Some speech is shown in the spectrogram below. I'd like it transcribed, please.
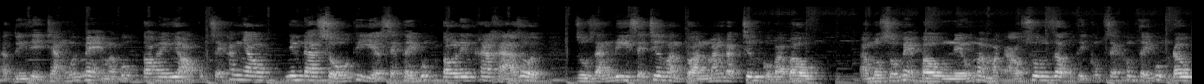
À, tùy thể trạng mỗi mẹ mà bụng to hay nhỏ cũng sẽ khác nhau nhưng đa số thì à, sẽ thấy bụng to lên kha khá rồi. Dù dáng đi sẽ chưa hoàn toàn mang đặc trưng của bà bầu. À, một số mẹ bầu nếu mà mặc áo suông rộng thì cũng sẽ không thấy bụng đâu.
